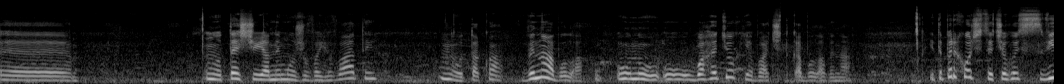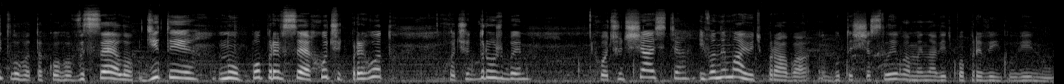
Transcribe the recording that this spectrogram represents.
е, ну, те, що я не можу воювати. Ну, така вина була. У, ну, у багатьох я бачу, така була вина. І тепер хочеться чогось світлого, такого, веселого. Діти, ну, попри все, хочуть пригод, хочуть дружби, хочуть щастя, і вони мають право бути щасливими навіть попри війну.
